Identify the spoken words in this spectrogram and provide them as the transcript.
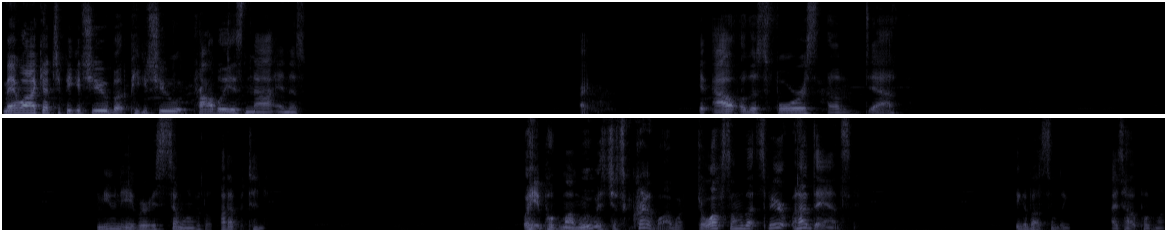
May want to catch a Pikachu, but Pikachu probably is not in this. Get out of this forest of death. new neighbor is someone with a lot of potential. Wait, Pokemon move is just incredible. I want to show off some of that spirit when I dance. Think about something besides how Pokemon.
